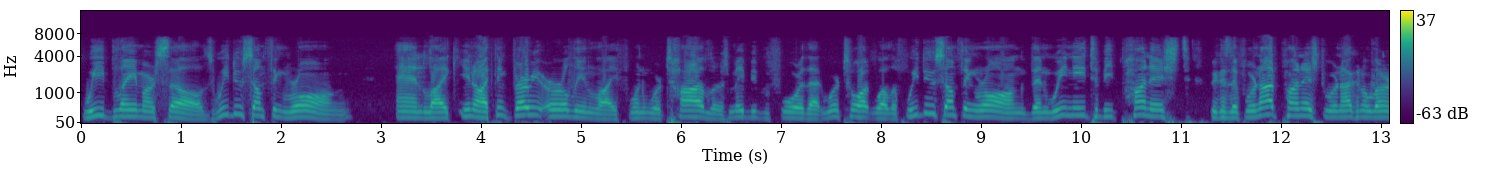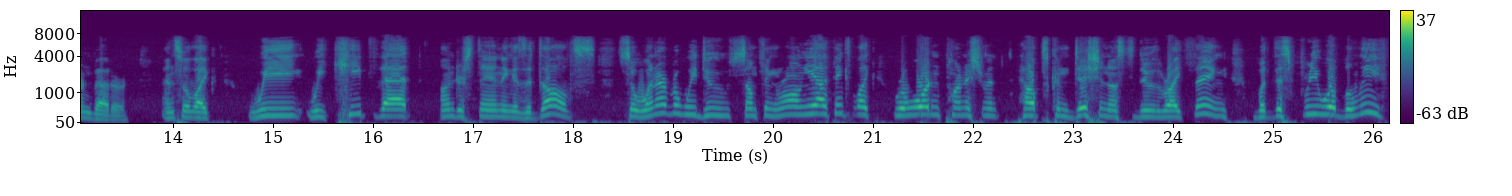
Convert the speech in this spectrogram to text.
we blame ourselves. We do something wrong, and like, you know, I think very early in life, when we're toddlers, maybe before that, we're taught, well, if we do something wrong, then we need to be punished, because if we're not punished, we're not going to learn better. And so, like, we we keep that understanding as adults. So whenever we do something wrong, yeah, I think like reward and punishment helps condition us to do the right thing, but this free will belief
